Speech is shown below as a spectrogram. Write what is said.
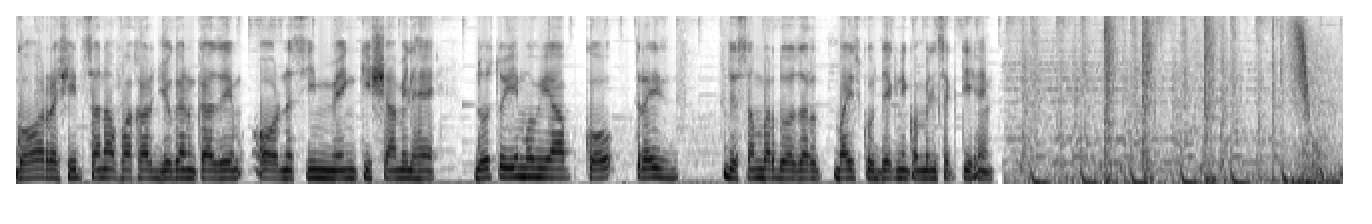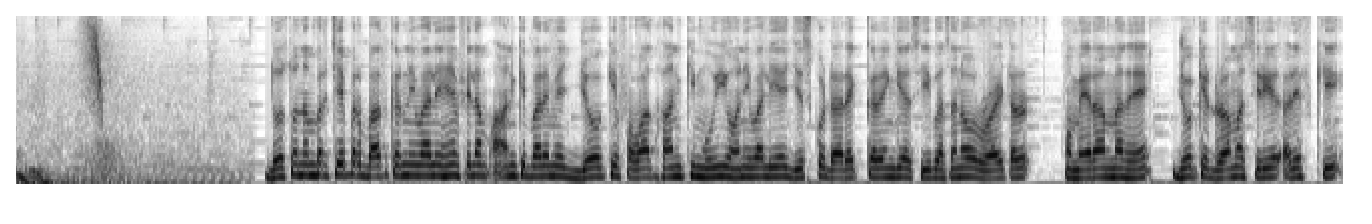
गौहर रशीद, सना फ़खर, जुगन काजिम और नसीम वेंग की शामिल है। दोस्तों, ये मूवी आपको तेईस दिसंबर 2022 को देखने को मिल सकती है। दोस्तों, नंबर छः पर बात करने वाले हैं फ़िल्म आन के बारे में, जो कि फवाद खान की मूवी होने वाली है, जिसको डायरेक्ट करेंगे असीब हसन और राइटर उमेर अहमद है, जो कि ड्रामा सीरियल अलिफ की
